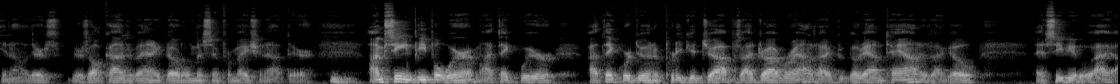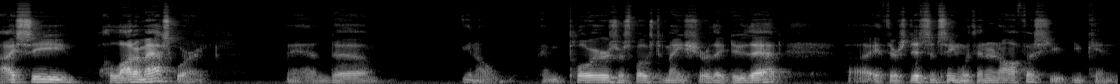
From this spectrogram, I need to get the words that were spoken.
you know, there's there's all kinds of anecdotal misinformation out there. Mm-hmm. I'm seeing people wear them. I think we're I think we're doing a pretty good job as I drive around, as I go downtown, as I go and see people. I, I see a lot of mask wearing, and uh, you know, employers are supposed to make sure they do that. Uh, if there's distancing within an office, you, you can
